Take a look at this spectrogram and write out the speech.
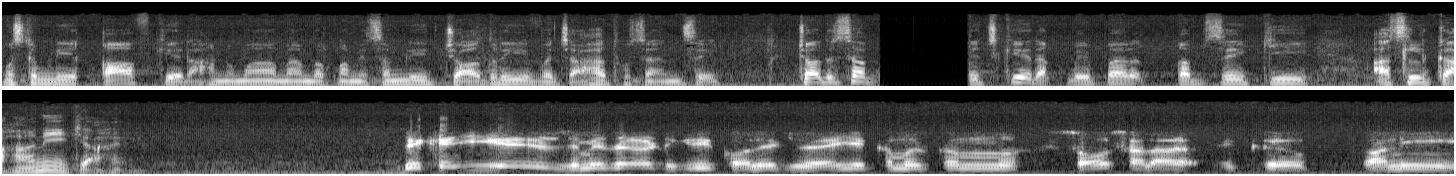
مسلم لیگ قاف کے رہنما ممبر قومی اسمبلی چودھری وجاہت حسین سے۔ چودھری صاحب کالج کے رقبے پر قبضے کی اصل کہانی کیا ہے؟ دیکھیں جی یہ ذمہ دار ڈگری کالج جو ہے، یہ کم از کم سو سالہ ایک پرانی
